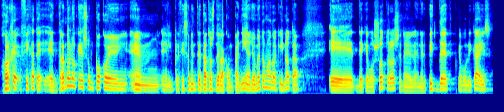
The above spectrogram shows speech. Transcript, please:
Jorge, fíjate, entrando en lo que es un poco en, precisamente datos de la compañía, yo me he tomado aquí nota eh, de que vosotros en el, en el que publicáis,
